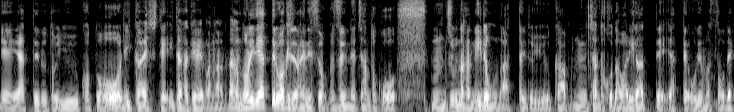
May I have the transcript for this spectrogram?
えやってるということを理解していただければな。なんかノリでやってるわけじゃないんですよ。別にね、ちゃんとこう、うん、自分の中で理論があったりというか、うん、ちゃんとこだわりがあってやっておりますので、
